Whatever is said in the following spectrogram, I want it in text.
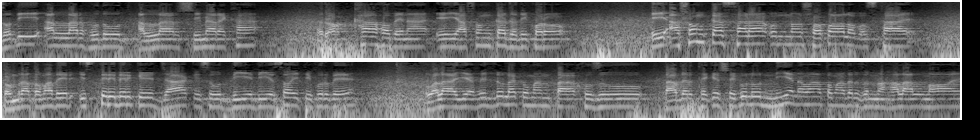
যদি আল্লাহর হুদুদ, আল্লাহর সীমারেখা রক্ষা হবে না, এই আশঙ্কা যদি করো এই আশঙ্কা ছাড়া অন্য সকল অবস্থায় তোমরা তোমাদের স্ত্রীদেরকে যা কিছু দিয়ে দিয়েছ ইতিপূর্বে তাদের থেকে সেগুলো নিয়ে নেওয়া তোমাদের জন্য হালাল নয়।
